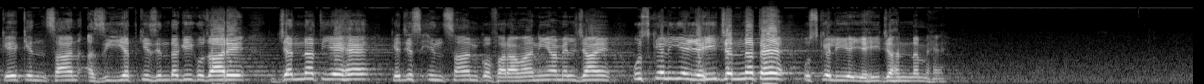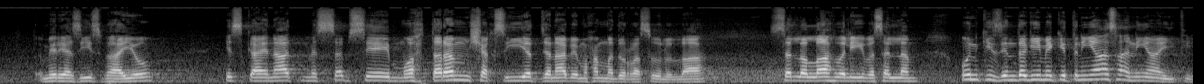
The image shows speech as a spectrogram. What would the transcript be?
کہ ایک انسان اذیت کی زندگی گزارے۔ جنت یہ ہے کہ جس انسان کو فراوانیاں مل جائیں، اس کے لیے یہی جنت ہے، اس کے لیے یہی جہنم ہے۔ تو میرے عزیز بھائیوں، اس کائنات میں سب سے محترم شخصیت جناب محمد الرسول اللہ صلی اللہ علیہ وسلم، ان کی زندگی میں کتنی آسانیاں آئی تھی۔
